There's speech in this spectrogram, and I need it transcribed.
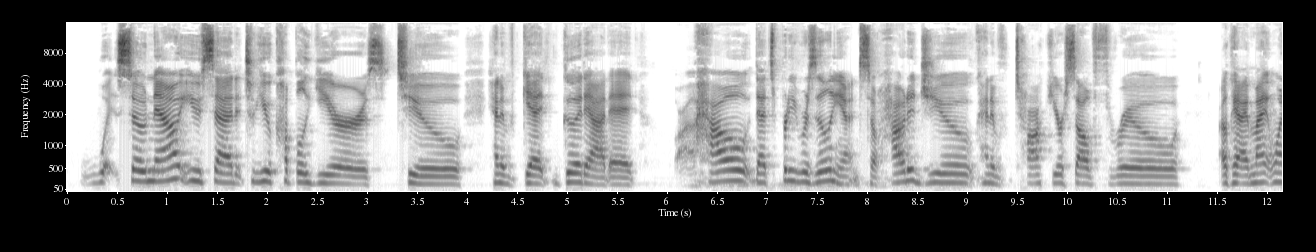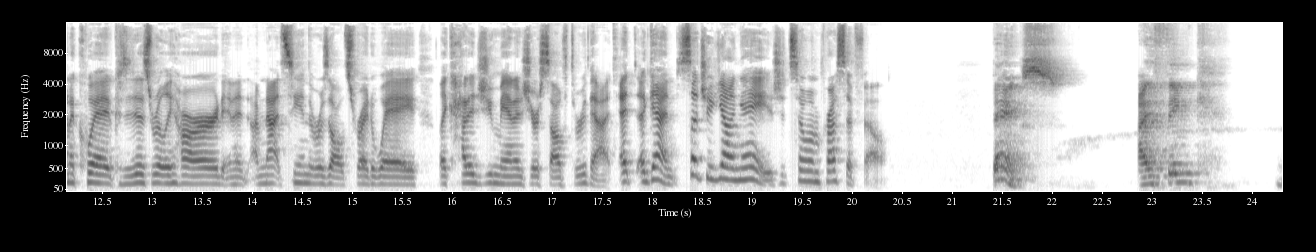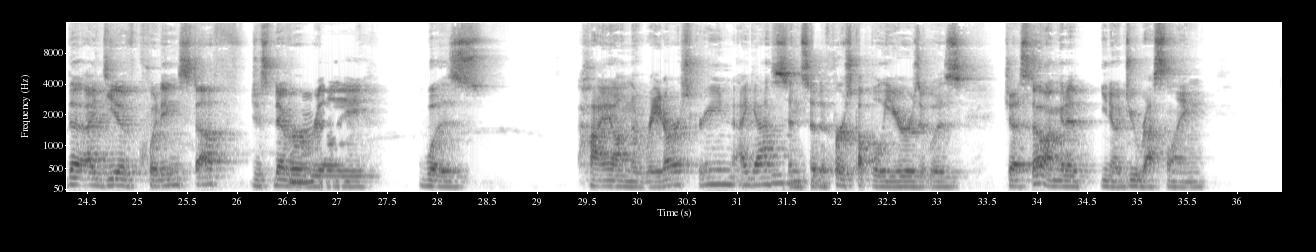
so now you said it took you a couple years to kind of get good at it how that's pretty resilient so how did you kind of talk yourself through okay, I might want to quit because it is really hard and it, I'm not seeing the results right away. Like, how did you manage yourself through that? At, again, such a young age. It's so impressive, Phil. Thanks. I think the idea of quitting stuff just never mm-hmm. really was high on the radar screen, I guess. Mm-hmm. And so the first couple of years, it was just, oh, I'm going to, you know, do wrestling.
